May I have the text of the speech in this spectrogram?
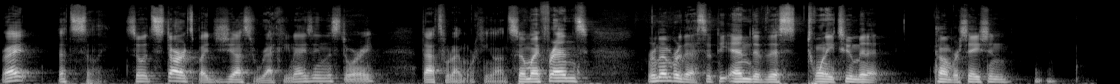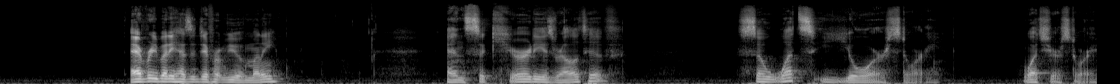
Right? That's silly. So it starts by just recognizing the story. That's what I'm working on. So my friends, remember this at the end of this 22 minute conversation. Everybody has a different view of money, and security is relative. So, what's your story? What's your story?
